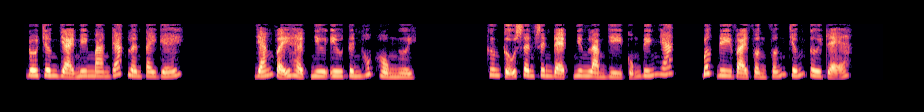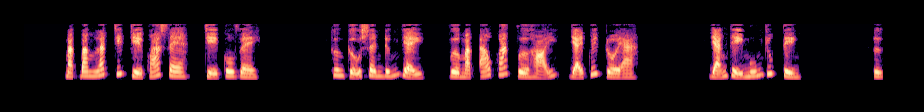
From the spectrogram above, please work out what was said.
đôi chân dài miên man gác lên tay ghế. dáng vẫy hệt như yêu tinh hút hồn người. Khương Cửu Sinh xinh đẹp nhưng làm gì cũng biến nhát, bớt đi vài phần phấn chấn tươi trẻ. Mặt băng lắc chiếc chìa khóa xe, chị cô về. Khương Cửu Sên đứng dậy, vừa mặc áo khoác vừa hỏi, giải quyết rồi à? Giảng thị muốn rút tiền. Ừ.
